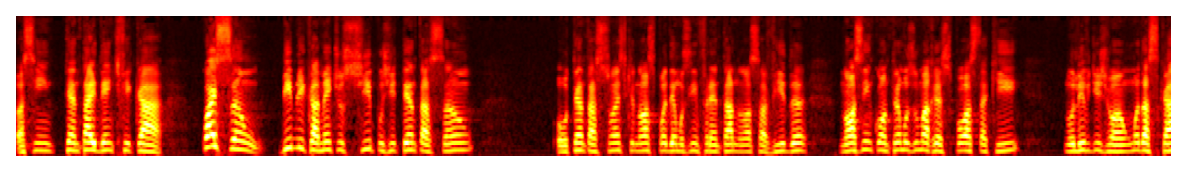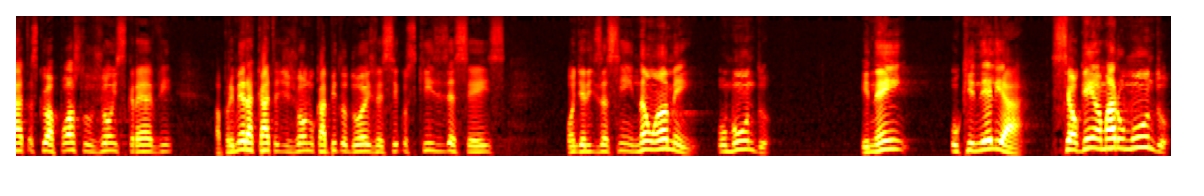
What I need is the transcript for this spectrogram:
assim tentar identificar quais são biblicamente os tipos de tentação ou tentações que nós podemos enfrentar na nossa vida, nós encontramos uma resposta aqui no livro de João, uma das cartas que o apóstolo João escreve, a primeira carta de João, no capítulo 2, versículos 15 e 16, onde ele diz assim: Não amem o mundo e nem o que nele há. Se alguém amar o mundo,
